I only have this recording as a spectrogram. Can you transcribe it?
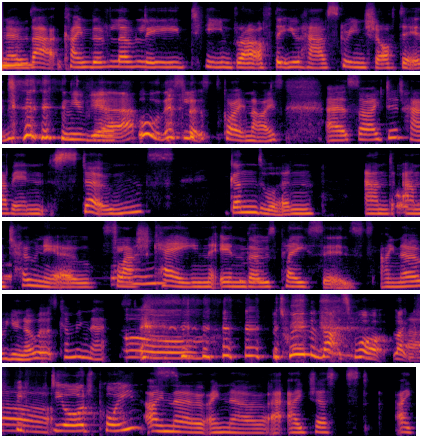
know, mm-hmm. that kind of lovely team draft that you have screenshotted. you feel, yeah. oh, this looks quite nice. Uh, so I did have in Stones, Gundogan, and oh. Antonio slash oh. Kane in those places. I know, you know what's coming next. Oh, between them, that's what, like oh. 50 odd points? I know, I know. I, I just, I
